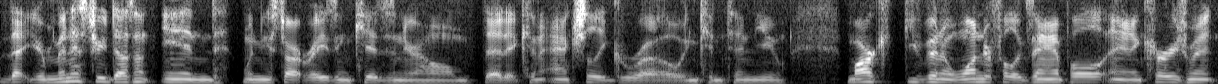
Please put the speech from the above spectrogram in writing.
that your ministry doesn't end when you start raising kids in your home, that it can actually grow and continue. Mark, you've been a wonderful example and encouragement.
